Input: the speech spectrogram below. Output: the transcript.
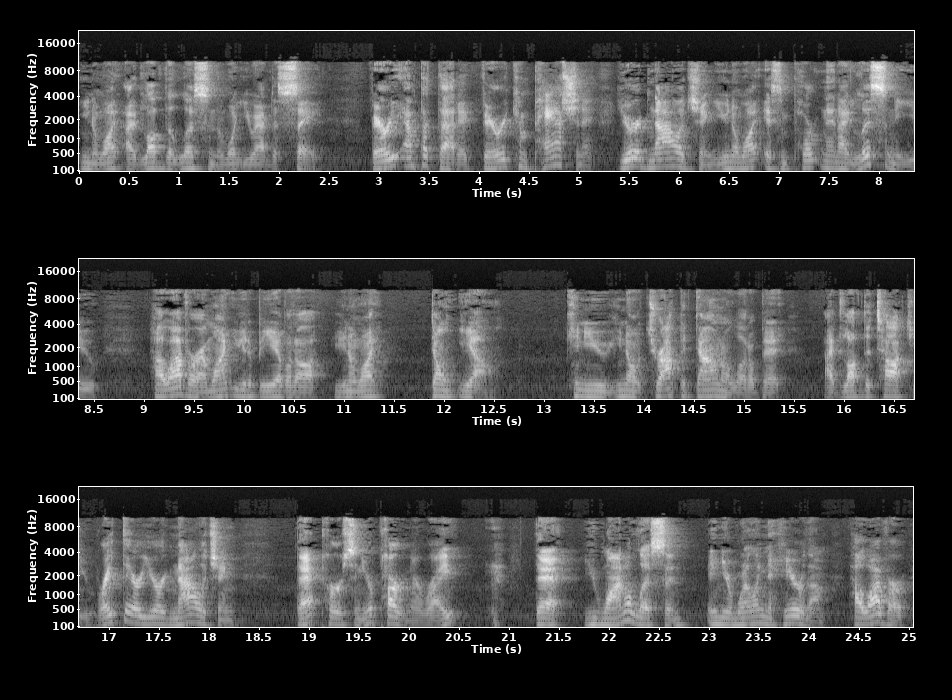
you know what, I'd love to listen to what you have to say. Very empathetic, very compassionate. You're acknowledging, you know what, it's important that I listen to you. However, I want you to be able to, you know what, don't yell. Can you, you know, drop it down a little bit I'd love to talk to you. Right there, you're acknowledging that person, your partner, right? That you want to listen and you're willing to hear them. However,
